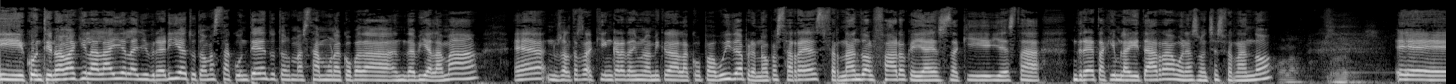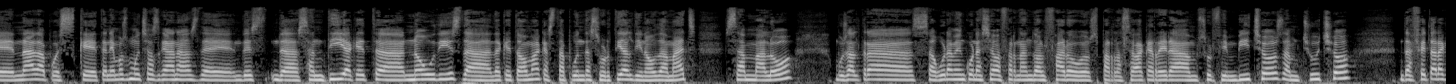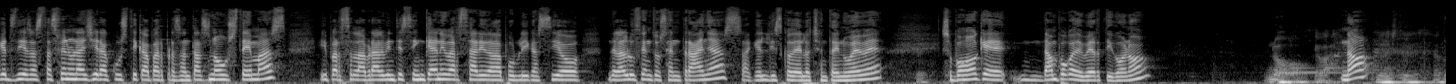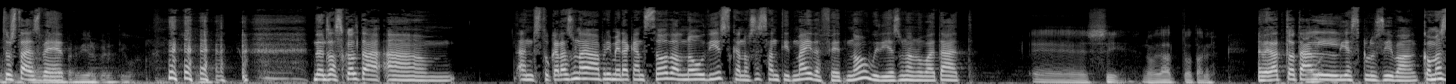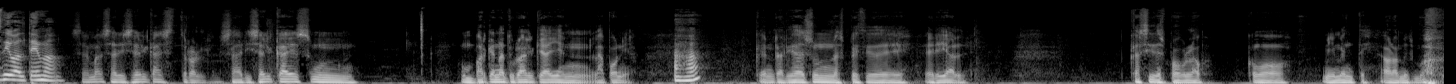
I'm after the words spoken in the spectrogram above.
I continuem aquí la Laia, la llibreria, tothom està content, tothom està amb una copa de, de vi a la mà. Eh? Nosaltres aquí encara tenim una mica la copa buida, però no passa res. Fernando Alfaro, que ja és aquí, ja està dret aquí amb la guitarra. Buenas noches, Fernando. Hola. Eh, nada, pues que tenemos muchas ganes de, de, de sentir aquest uh, nou disc d'aquest home que està a punt de sortir el 19 de maig, Sant Maló. Vosaltres segurament coneixeu a Fernando Alfaro per la seva carrera amb Surfing Bichos, amb Chucho. De fet, ara aquests dies estàs fent una gira acústica per presentar els nous temes i per celebrar el 25è aniversari de la publicació de La luz en tus entrañas, aquel disco del 89. Supongo que da un poco de vértigo, ¿no? No, que va. No? Tú estás ya bé. Perdí el vértigo. Doncs escolta, um, ens tocaràs una primera cançó del nou disc que no s'ha sentit mai, de fet, no? Vull dir, és una novetat. Eh, sí, novedad total. Novetat total i exclusiva. Com es diu el tema? Se llama Sariselka Stroll. Sariselka es un, un parque natural que hay en Laponia, Ajá. que en realidad es una especie de erial, casi despoblado, como mi mente ahora mismo.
